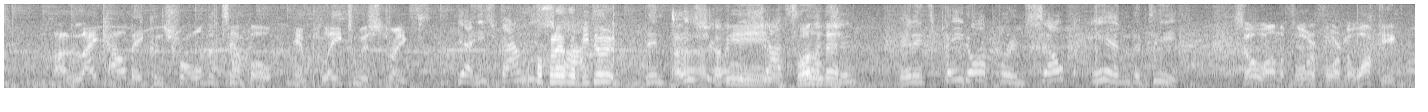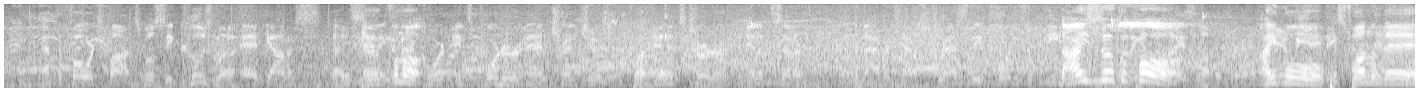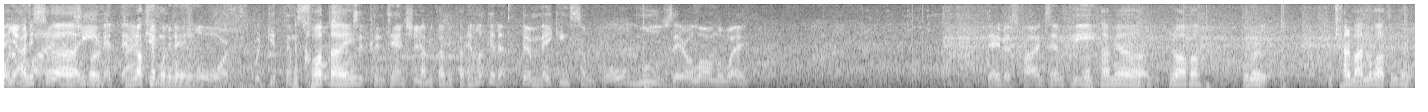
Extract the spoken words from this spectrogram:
I like how they control the tempo and play to his strengths. Yeah, he's found his 쿠퍼 플래그 spot, 미들 been 아, patient with his 까비 shot 좋았는데 selection, and it's paid off for himself and the team. So on the floor for Milwaukee, at the forward spots, we'll see Kuzma and Giannis. 야니스 Manning the 코너 backcourt, it's Porter and Trent Jr. 좋아요. And it's Turner in at the center. 나이스, 쿠퍼. 아이고 패스 좋았는데 야니스가 이걸 블락해버리네 패스 좋았다잉. 까비, 까비, 까비. 그렇다면 일로 와봐 오늘 좀잘 맞는 것 같은데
